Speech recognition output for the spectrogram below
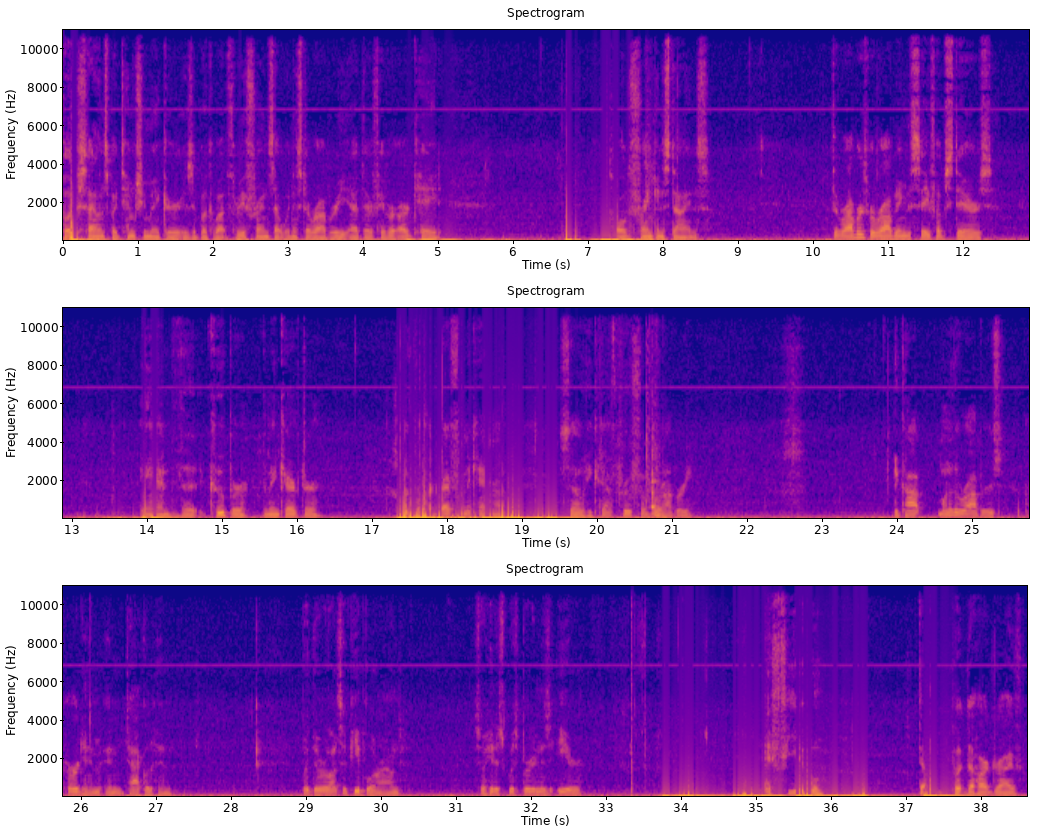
Code of Silence by Tim Shoemaker is a book about three friends that witnessed a robbery at their favorite arcade called Frankenstein's. The robbers were robbing the safe upstairs, and the Cooper, the main character, took the hard drive from the camera so he could have proof of the robbery. The cop, one of the robbers, heard him and tackled him but there were lots of people around. So he just whispered in his ear, "If you don't put the hard drive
